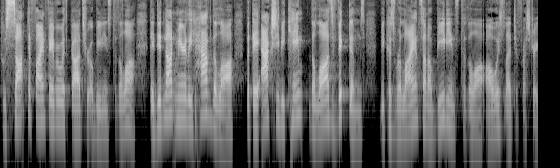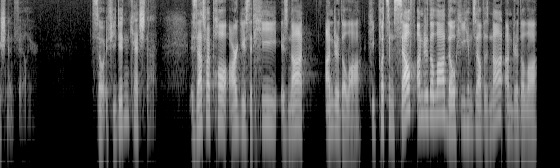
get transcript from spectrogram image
who sought to find favor with God through obedience to the law. They did not merely have the law, but they actually became the law's victims because reliance on obedience to the law always led to frustration and failure. So if you didn't catch that, is that's why Paul argues that he is not under the law. He puts himself under the law, though he himself is not under the law,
